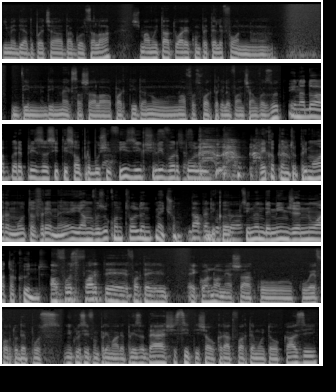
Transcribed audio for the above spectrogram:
imediat după ce a dat gol Salah și m-am uitat oarecum pe telefon uh, din, din mers așa la partidă, nu, nu a fost foarte relevant ce am văzut. În a doua repriză City s-au prăbușit da. fizic și Liverpool, cred că pentru prima oară în multă vreme, i-am văzut controlând meciul. Da, pentru Adică că ținând de minge, nu atacând. Au fost foarte, foarte economi așa cu, cu efortul depus, inclusiv în prima repriză. De aia și City și-au creat foarte multe ocazii.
